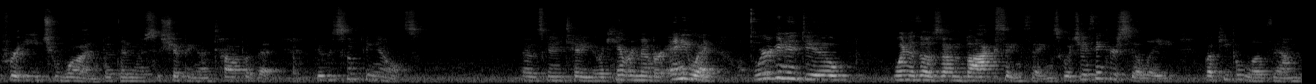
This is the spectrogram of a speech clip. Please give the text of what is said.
for each one, but then there's the shipping on top of it. There was something else I was going to tell you. I can't remember. Anyway, we're going to do one of those unboxing things, which I think are silly, but people love them.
